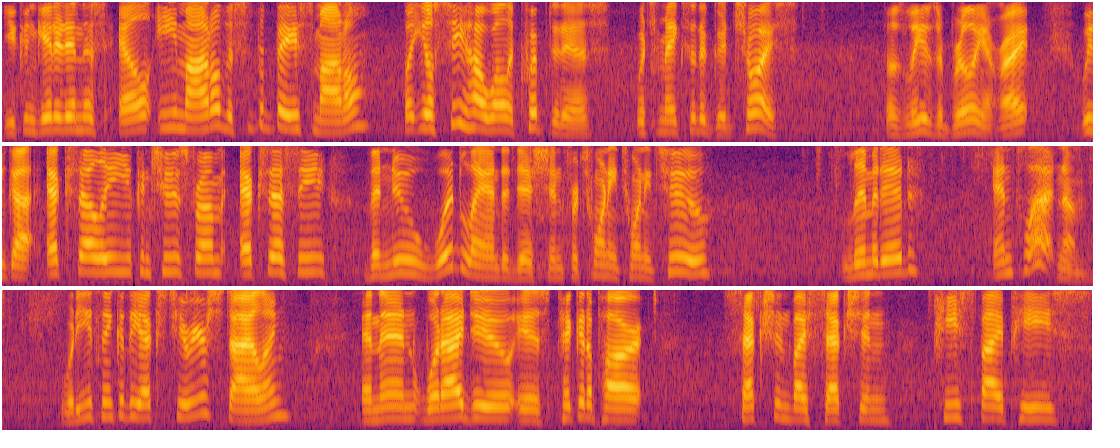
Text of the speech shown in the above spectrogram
You can get it in this LE model. This is the base model, but you'll see how well equipped it is, which makes it a good choice. Those leaves are brilliant, right? We've got XLE you can choose from, XSE, the new Woodland Edition for 2022, Limited, and Platinum. What do you think of the exterior styling? And then what I do is pick it apart section by section, piece by piece,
